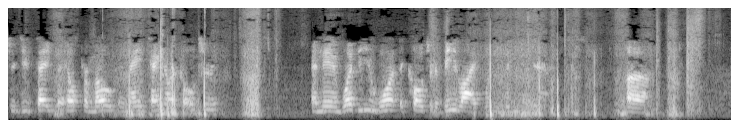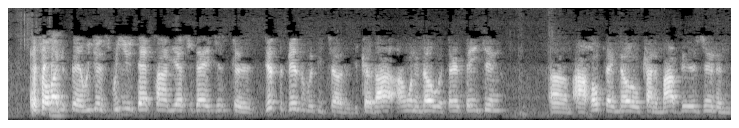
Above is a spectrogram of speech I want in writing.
should you take to help promote and maintain our culture? And then what do you want the culture to be like when you leave here? Uh, and so, like I said, we just we used that time yesterday just to just to visit with each other because I, I want to know what they're thinking. Um, I hope they know kind of my vision and,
